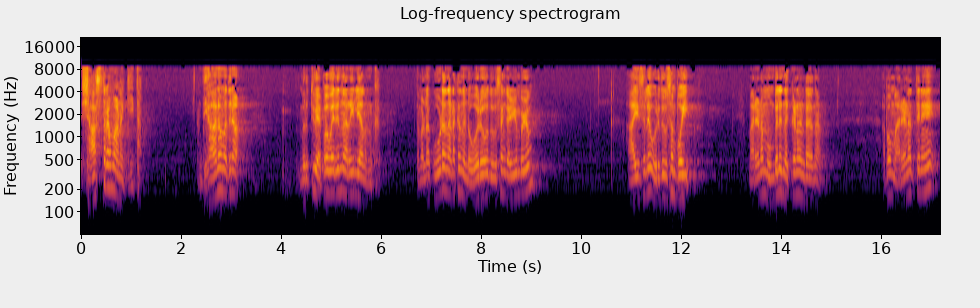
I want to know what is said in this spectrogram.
ശാസ്ത്രമാണ് ഗീത. ധ്യാനം അതിനാണ് മൃത്യു എപ്പോ വരുന്ന അറിയില്ല നമുക്ക്. നമ്മളുടെ കൂടെ നടക്കുന്നുണ്ട്. ഓരോ ദിവസം കഴിയുമ്പോഴും ആയുസിൽ ഒരു ദിവസം പോയി. മരണം മുമ്പിൽ നിൽക്കണുണ്ട് എന്നാണ്. അപ്പൊ മരണത്തിനെ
